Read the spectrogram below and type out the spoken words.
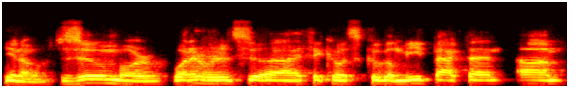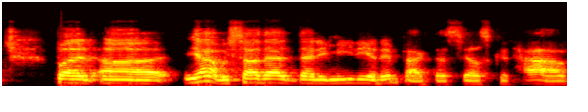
you know Zoom or whatever. It's, uh, I think it was Google Meet back then. Um, but uh, yeah, we saw that that immediate impact that sales could have,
